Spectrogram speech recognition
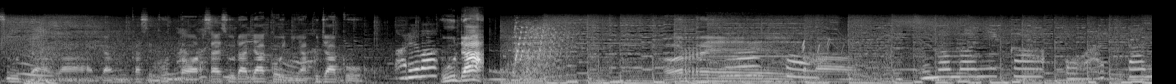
Sudahlah, jangan kasih tutor. Saya sudah jago ini, aku jago. あれは Udah. Hore. menang. いつの間にか終わったね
